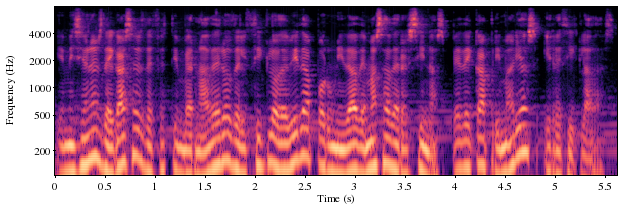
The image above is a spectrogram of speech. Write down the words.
y emisiones de gases de efecto invernadero del ciclo de vida por unidad de masa de resinas PDK primarias y recicladas.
